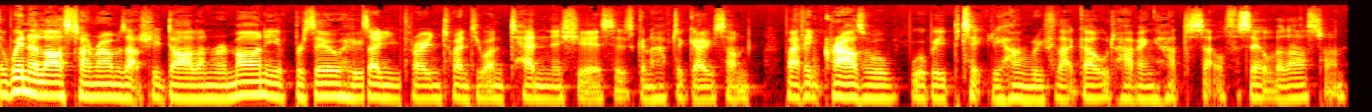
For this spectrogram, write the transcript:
The winner last time round was actually Darlan Romani of Brazil, who's only thrown 21.10 this year, so he's going to have to go some. But I think Crouser will, will be particularly hungry for that gold, having had to settle for silver last time.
